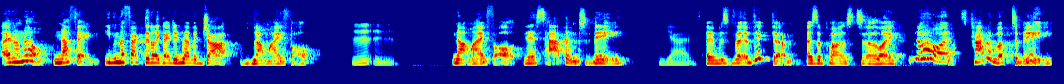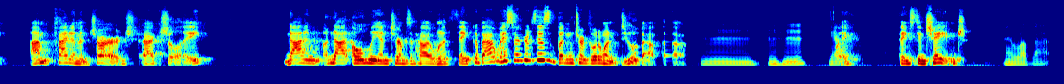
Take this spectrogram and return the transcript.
I don't know, nothing. Even the fact that like I didn't have a job was not my fault. Mm-mm. Not my fault. This happened to me. Yes. I was a victim as opposed to like, no, it's kind of up to me. I'm kind of in charge, actually not in, not only in terms of how I want to think about my circumstances, but in terms of what I want to do about them. Mm, hmm Yeah, like things can change. I love that.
